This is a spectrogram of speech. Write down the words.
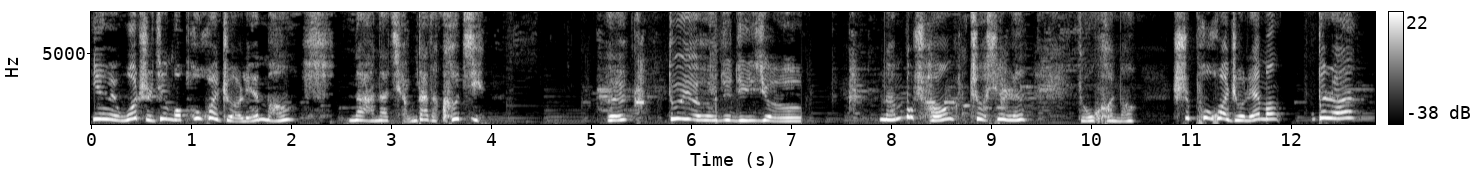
因为我只见过破坏者联盟那那强大的科技。哎。对呀，猴子警长，难不成这些人有可能是破坏者联盟的人？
